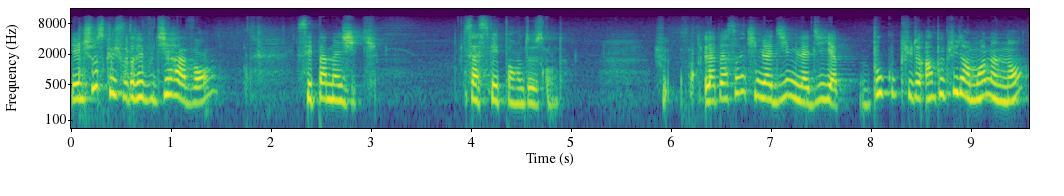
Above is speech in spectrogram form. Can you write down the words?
il y a une chose que je voudrais vous dire avant, c'est pas magique. Ça se fait pas en deux secondes. la personne qui me l'a dit me l'a dit il y a beaucoup plus un peu plus d'un mois maintenant.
